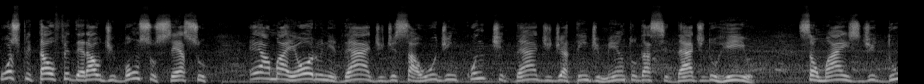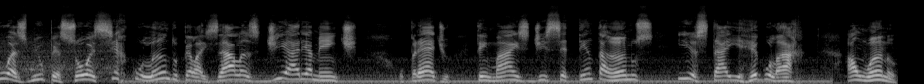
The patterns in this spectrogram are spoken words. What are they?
O Hospital Federal de Bom Sucesso é a maior unidade de saúde em quantidade de atendimento da cidade do Rio. São mais de duas mil pessoas circulando pelas alas diariamente. O prédio tem mais de 70 anos e está irregular. Há um ano,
